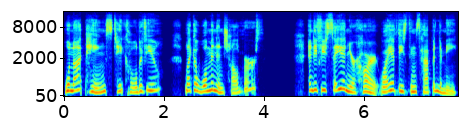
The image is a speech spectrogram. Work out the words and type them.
Will not pangs take hold of you like a woman in childbirth? And if you say in your heart, Why have these things happened to me?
